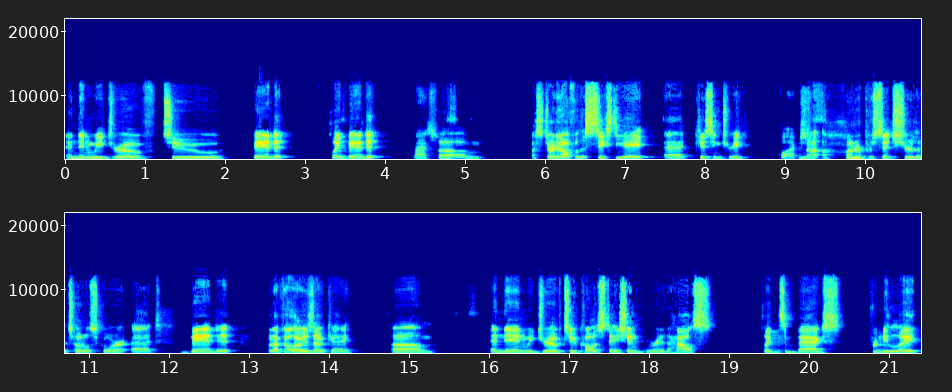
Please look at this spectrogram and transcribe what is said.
and then we drove to Bandit, played Bandit. Nice. Um, I started off with a 68 at Kissing Tree. Flex. Not 100% sure the total score at Bandit, but I felt I was okay. Um, and then we drove to College Station. We rented a house, played some bags pretty late,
